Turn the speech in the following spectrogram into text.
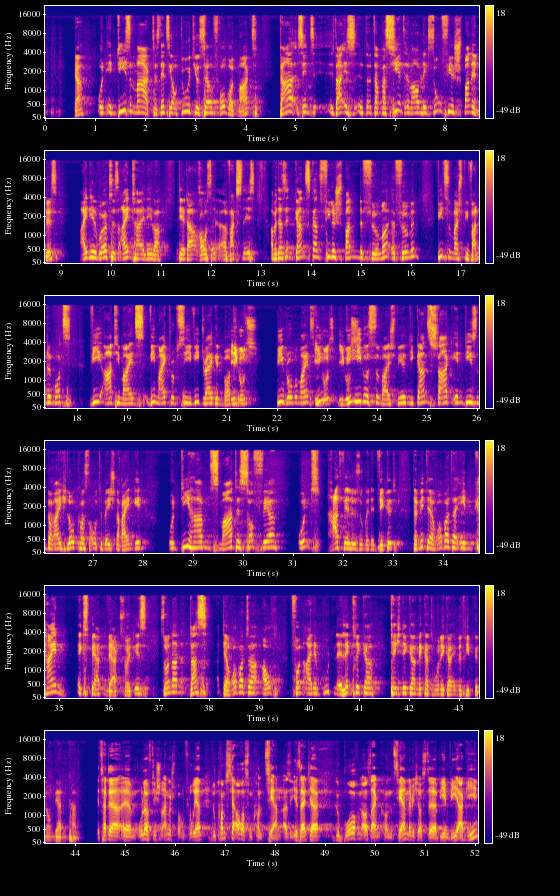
Ja? Und in diesem Markt, das nennt sich auch Do-it-yourself-Robot-Markt, da sind, da ist, da passiert im Augenblick so viel Spannendes. Ideal Works ist ein Teilnehmer, der daraus erwachsen ist. Aber da sind ganz, ganz viele spannende Firma, äh, Firmen, wie zum Beispiel Wandelbots, wie Artiminds, wie Micropsy, wie Dragonbot. Igos. Wie Robominds, wie, Igos. wie Igos zum Beispiel, die ganz stark in diesen Bereich Low-Cost Automation reingehen. Und die haben smarte Software und Hardwarelösungen entwickelt, damit der Roboter eben kein Expertenwerkzeug ist, sondern dass der Roboter auch von einem guten Elektriker, Techniker, Mechatroniker in Betrieb genommen werden kann. Jetzt hat der ähm, Olaf dich schon angesprochen, Florian. Du kommst ja auch aus dem Konzern. Also ihr seid ja geboren aus einem Konzern, nämlich aus der BMW AG.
